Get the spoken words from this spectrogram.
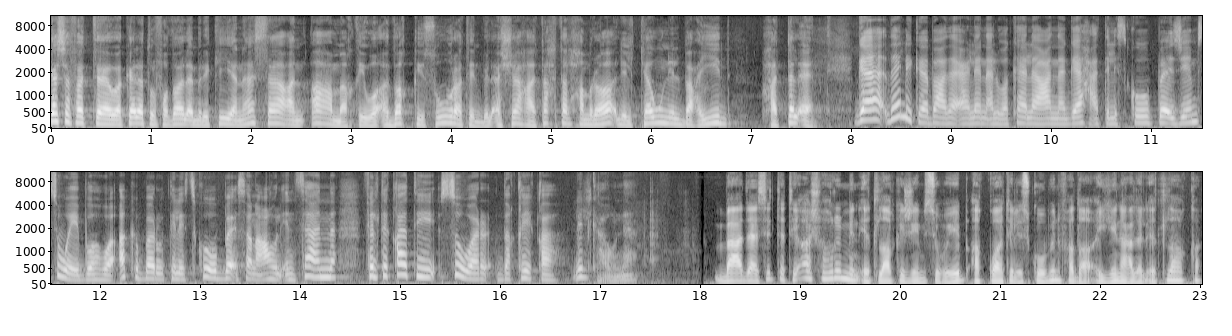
كشفت وكالة الفضاء الأمريكية ناسا عن أعمق وأدق صورة بالأشعة تحت الحمراء للكون البعيد حتى الآن. جاء ذلك بعد إعلان الوكالة عن نجاح التلسكوب جيمس ويب وهو أكبر تلسكوب صنعه الإنسان في التقاط صور دقيقة للكون. بعد ستة أشهر من إطلاق جيمس ويب أقوى تلسكوب فضائي على الإطلاق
